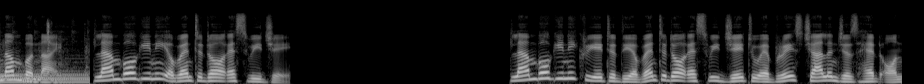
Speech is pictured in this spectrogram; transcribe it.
Number 9. Lamborghini Aventador SVJ. Lamborghini created the Aventador SVJ to embrace challenges head on,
